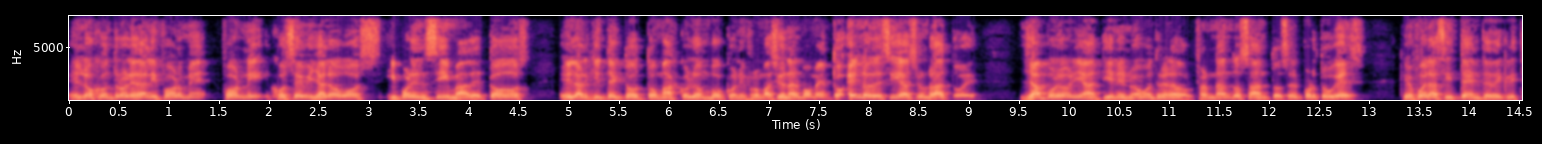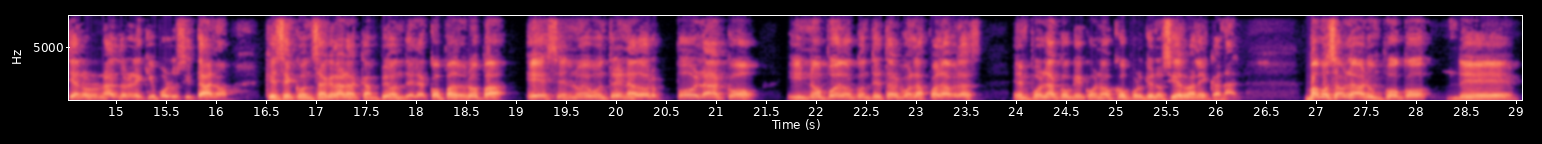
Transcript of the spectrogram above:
en los controles del informe, Forni, José Villalobos y por encima de todos el arquitecto Tomás Colombo con información al momento. Él lo decía hace un rato, ¿eh? ya Polonia tiene nuevo entrenador, Fernando Santos, el portugués, que fuera asistente de Cristiano Ronaldo en el equipo lusitano, que se consagrara campeón de la Copa de Europa, es el nuevo entrenador polaco. Y no puedo contestar con las palabras en polaco que conozco porque nos cierran el canal. Vamos a hablar un poco de...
